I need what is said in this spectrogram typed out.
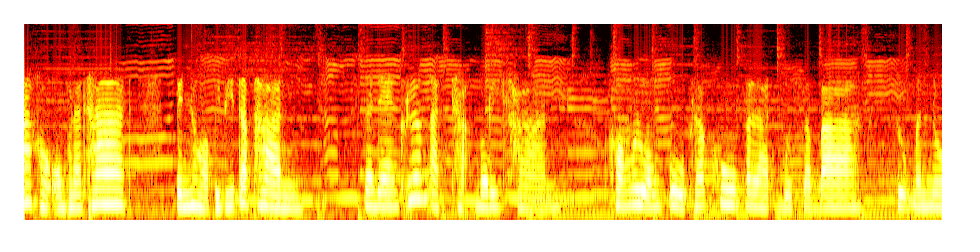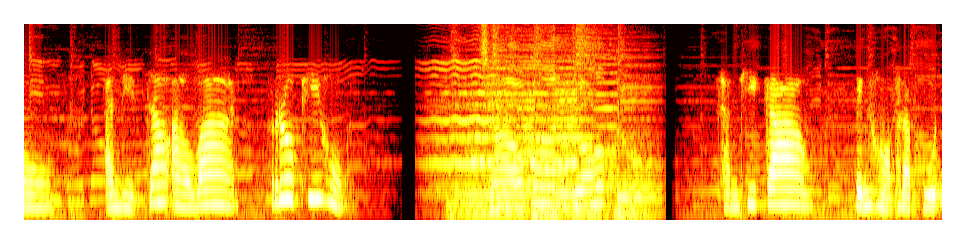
5ขององค์พระธาตุเป็นหอพิพิธภัณฑ์ แสดงเครื่องอัฐบริขาร ของหลวงปู่พระครูประหลัดบุษบา สุมโน อดีตเจ้าอาวาส รูปที่ชาวบ้านพลบปลูก6ชั้นที่ 9 เป็นหอพระพุทธ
